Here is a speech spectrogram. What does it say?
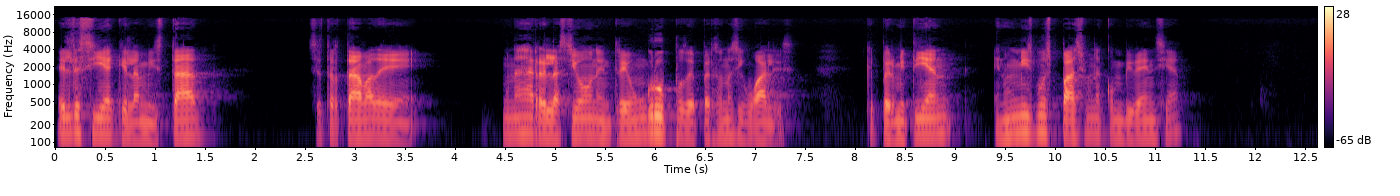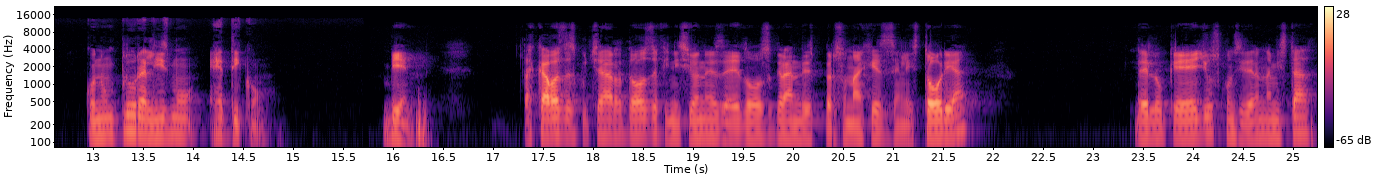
Él decía que la amistad se trataba de una relación entre un grupo de personas iguales que permitían en un mismo espacio una convivencia con un pluralismo ético. Bien, acabas de escuchar dos definiciones de dos grandes personajes en la historia de lo que ellos consideran amistad.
